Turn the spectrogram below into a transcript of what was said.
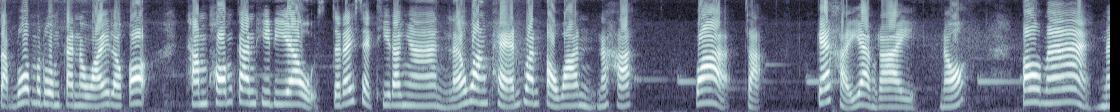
จับรวบมารวมกันเอาไว้ แล้วก็ทำพร้อมกันทีเดียว จะได้เสร็จทีละงาน แล้ววางแผนวันต่อวันนะคะ ว่าจะแก้ไขอย่างไรเนาะ ต่อมาใน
